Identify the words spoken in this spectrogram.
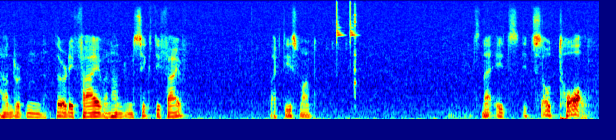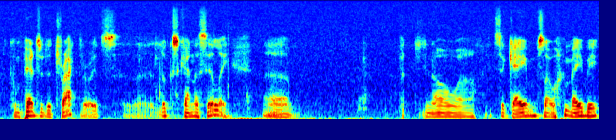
135 and 165 like this one it's not it's it's so tall compared to the tractor it's uh, looks kind of silly um, but you know uh, it's a game so maybe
